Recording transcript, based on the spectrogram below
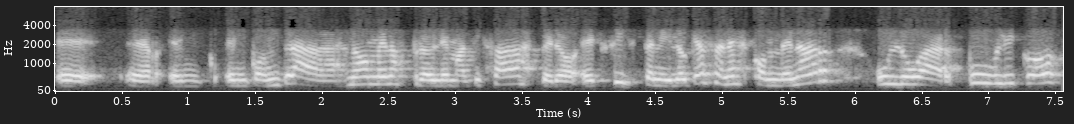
eh, eh, encontradas, no menos problematizadas, pero existen y lo que hacen es condenar un lugar público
